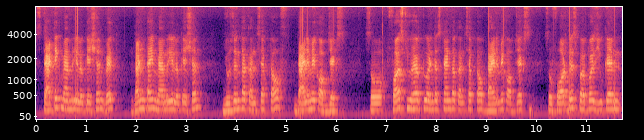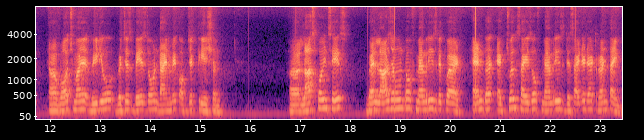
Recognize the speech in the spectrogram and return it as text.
static memory allocation with runtime memory allocation using the concept of dynamic objects. So first you have to understand the concept of dynamic objects. So for this purpose you can uh, watch my video which is based on dynamic object creation. Uh, last point says when large amount of memory is required and the actual size of memory is decided at runtime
